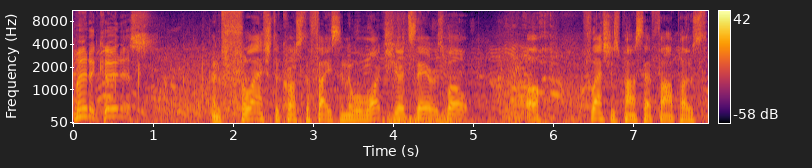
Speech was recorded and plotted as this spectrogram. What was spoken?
Mourdoukoutas. And flashed across the face, and there were white shirts there as well. Oh, flashes past that far post.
